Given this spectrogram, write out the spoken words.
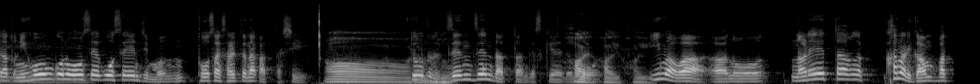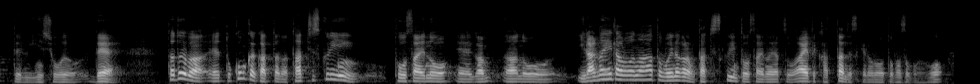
あと日本語の音声合成エンジンも搭載されてなかったし。ということで全然だったんですけれども、はいはいはい。今はあのナレーターがかなり頑張ってる印象で例えば、えっと、今回買ったのはタッチスクリーン搭載の,、えーがあのいらないだろうなと思いながらもタッチスクリーン搭載のやつをあえて買ったんですけどノートパソコンを。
